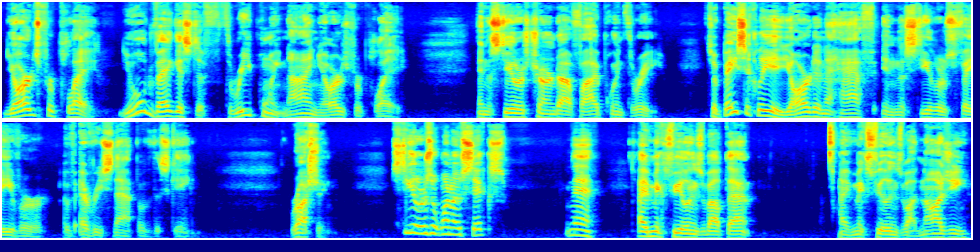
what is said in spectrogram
Yards per play you hold Vegas to 3.9 yards per play, and the Steelers churned out 5.3. So basically, a yard and a half in the Steelers' favor of every snap of this game. Rushing. Steelers at 106. Nah, I have mixed feelings about that. I have mixed feelings about Najee.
